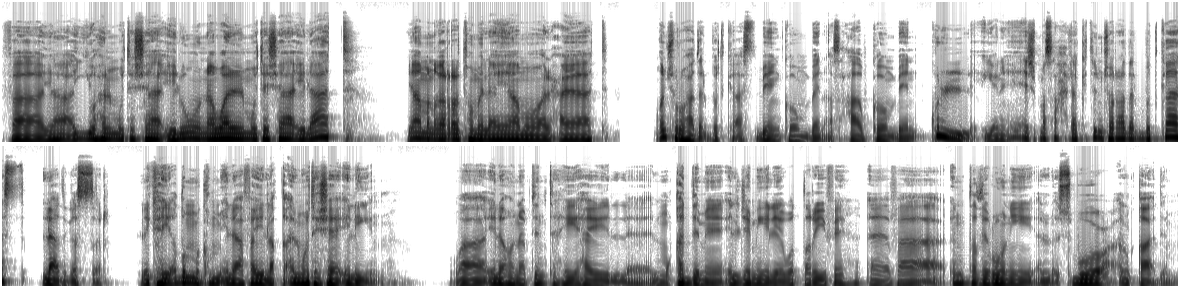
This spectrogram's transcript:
فيا أيها المتشائلون والمتشائلات يا من غرتهم الأيام والحياة. انشروا هذا البودكاست بينكم بين أصحابكم بين كل يعني إيش ما صح لك تنشر هذا البودكاست لا تقصر لكي اضمكم إلى فيلق المتشائلين. وإلى هنا بتنتهي هاي المقدمة الجميلة والطريفة آه، فانتظروني الأسبوع القادم.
